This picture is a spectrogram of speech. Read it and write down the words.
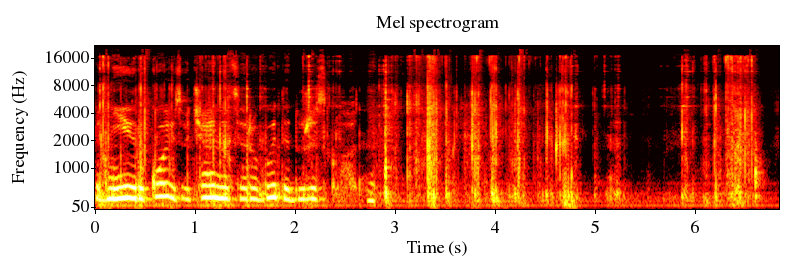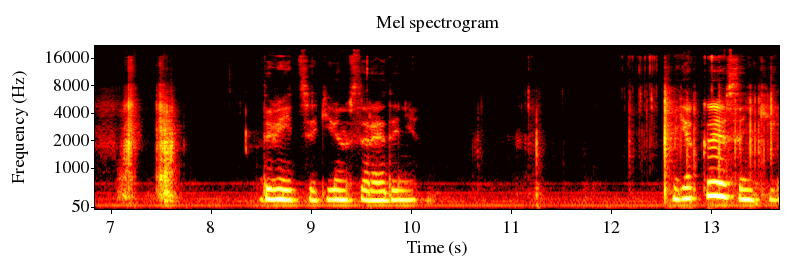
Однією рукою, звичайно, це робити дуже складно. Дивіться, який він всередині. М'якесенький,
